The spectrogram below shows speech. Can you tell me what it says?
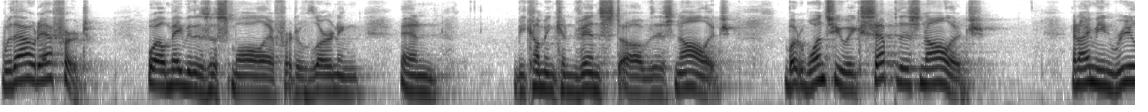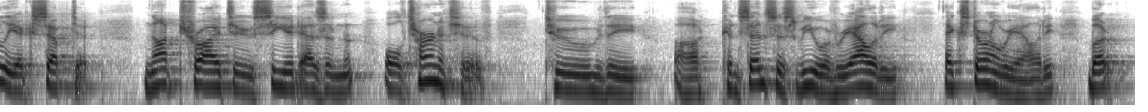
without effort. Well, maybe there's a small effort of learning and becoming convinced of this knowledge. But once you accept this knowledge, and I mean really accept it, not try to see it as an alternative to the uh, consensus view of reality, external reality, but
